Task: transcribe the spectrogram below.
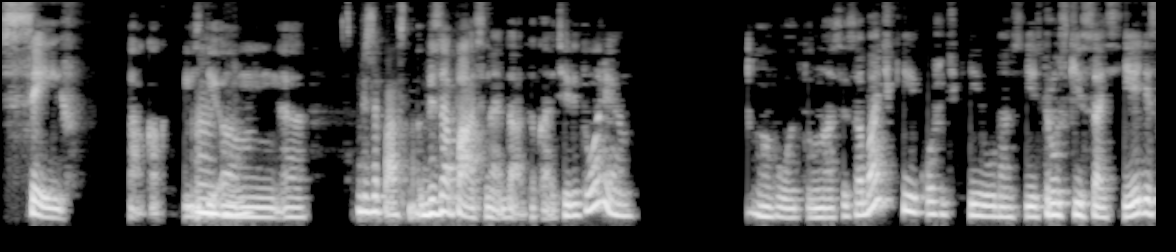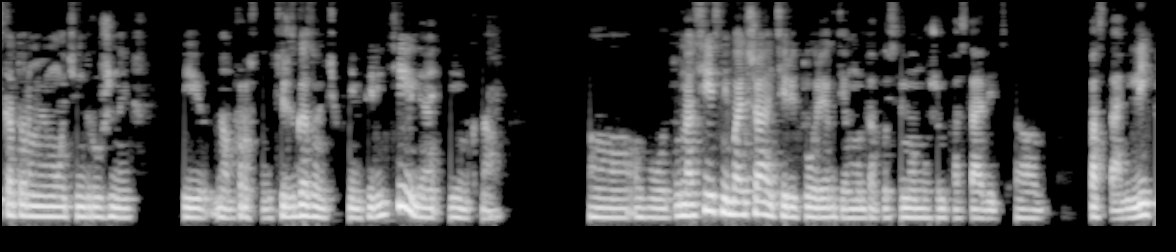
safe, да, как Мгм. эм, э, Безопасно. безопасная, да, такая территория. Вот, у нас и собачки, и кошечки, у нас есть русские соседи, с которыми мы очень дружны, и нам просто через газончик к ним перейти или им к нам. А, Вот. У нас есть небольшая территория, где мы, допустим, мы можем поставить, а, поставили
